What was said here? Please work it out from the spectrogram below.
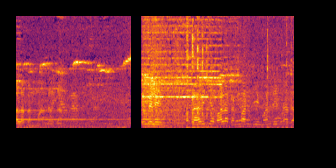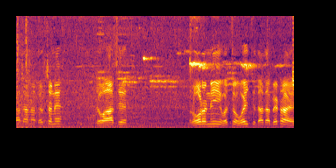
બાલક હનુમાન દાદા ફેમિલી, આપણે આવી ગયા બાલક હનુમાનજી મંદિરના દાદાના દર્શને. જો આ છે રોડની વચ્ચો હોય છે દાદા બેઠા છે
